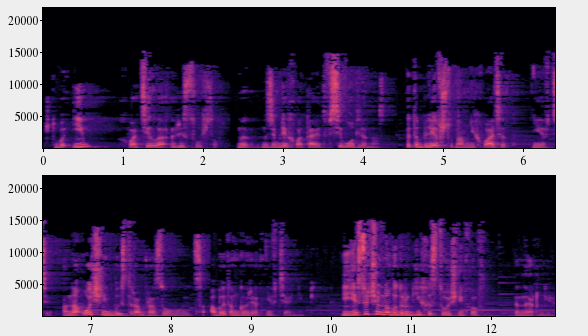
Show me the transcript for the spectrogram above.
чтобы им хватило ресурсов. На земле хватает всего для нас. Это блеф, что нам не хватит нефти. Она очень быстро образовывается. Об этом говорят нефтяники. И есть очень много других источников энергии.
